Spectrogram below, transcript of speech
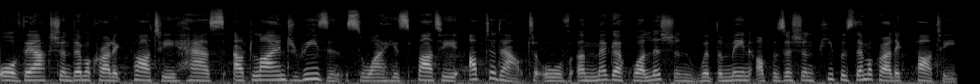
of the Action Democratic Party has outlined reasons why his party opted out of a mega coalition with the main opposition People's Democratic Party.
